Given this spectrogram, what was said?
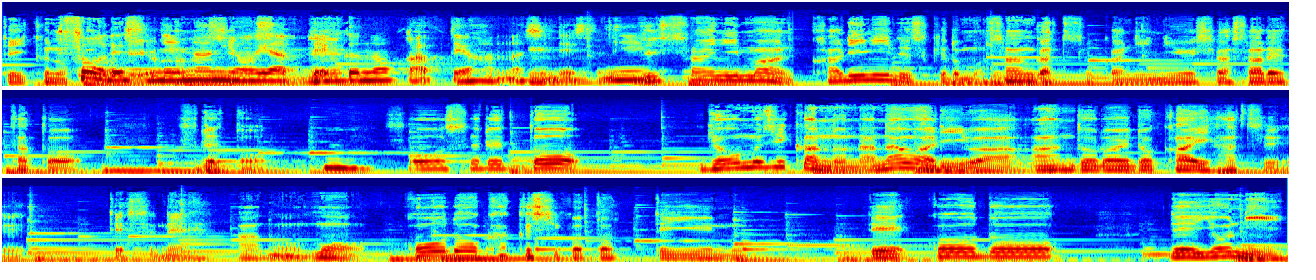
ていくのかそうっていう話ですね。何をやっていくののかっていう話ですうん実ね。際にまあ仮にですけども3月とかに入社されたとするとそうすると業務時間の7割は Android 開発ですねあのもうコードを書く仕事っていうのでコードで世に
